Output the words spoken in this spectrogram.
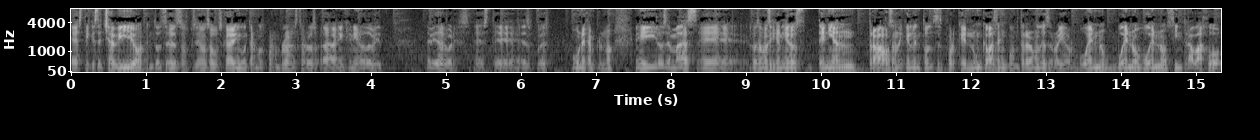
este, que esté chavillo. Entonces nos pusimos a buscar y encontramos, por ejemplo, a nuestro ingeniero David, David Álvarez. Este, es, es un ejemplo, ¿no? Y los demás, eh, los demás ingenieros tenían trabajos en aquel entonces porque nunca vas a encontrar un desarrollador bueno, bueno, bueno, sin trabajo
